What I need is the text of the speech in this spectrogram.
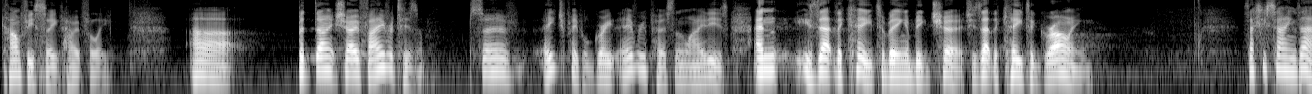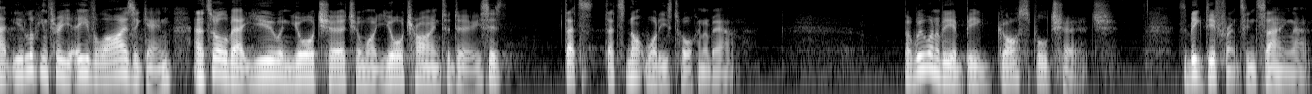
Comfy seat, hopefully. Uh, but don't show favouritism. Serve each people, greet every person the way it is. And is that the key to being a big church? Is that the key to growing? It's actually saying that you're looking through your evil eyes again, and it's all about you and your church and what you're trying to do. He says that's, that's not what he's talking about. But we want to be a big gospel church. There's a big difference in saying that.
